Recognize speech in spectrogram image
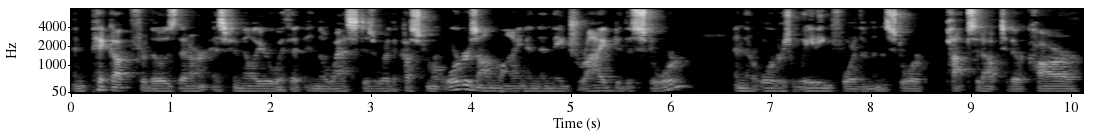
And pickup, for those that aren't as familiar with it in the West, is where the customer orders online and then they drive to the store and their orders waiting for them and the store pops it out to their car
